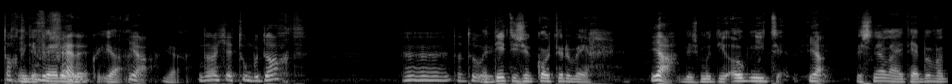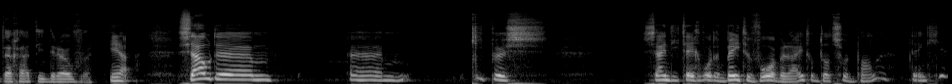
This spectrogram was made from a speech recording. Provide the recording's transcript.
dacht in ik, de in de verre hoek. Ja. Ja. Ja. En dan had jij toen bedacht, eh, dat doe Maar ik. dit is een kortere weg. Ja, Dus moet hij ook niet ja, de snelheid hebben, want dan gaat hij erover. ja. Zouden ehm, keepers, zijn die tegenwoordig beter voorbereid op dat soort ballen, denk je?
